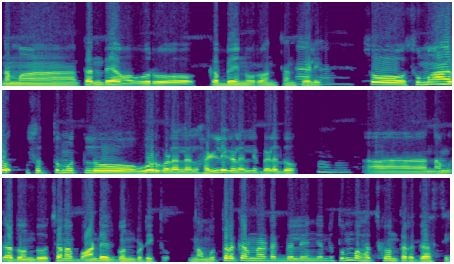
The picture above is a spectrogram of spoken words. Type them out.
ನಮ್ಮ ತಂದೆ ಊರು ಕಬ್ಬೇನೂರು ಅಂತ ಅಂತ ಹೇಳಿ ಸೊ ಸುಮಾರು ಸುತ್ತಮುತ್ತಲು ಊರುಗಳಲ್ಲೆಲ್ಲ ಹಳ್ಳಿಗಳಲ್ಲಿ ಬೆಳೆದು. ಆ ನಮ್ಗೆ ಅದೊಂದು ಚೆನ್ನಾಗ್ ಬಾಂಡೇಜ್ ಬಂದ್ಬಿಟ್ಟಿತ್ತು. ನಮ್ಮ ಉತ್ತರ ಕರ್ನಾಟಕದಲ್ಲಿ ಹೆಂಗಂದ್ರೆ ತುಂಬಾ ಹಚ್ಕೊಂತಾರೆ ಜಾಸ್ತಿ.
